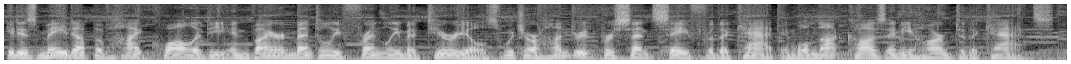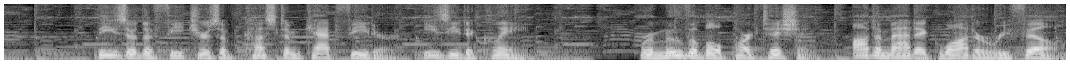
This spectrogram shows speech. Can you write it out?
It is made up of high-quality environmentally friendly materials which are 100% safe for the cat and will not cause any harm to the cats. These are the features of custom cat feeder, easy to clean. Removable partition. Automatic water refill.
